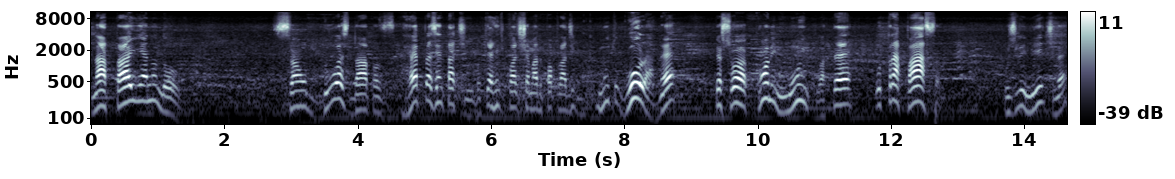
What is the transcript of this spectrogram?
Natal e Ano Novo são duas datas representativas, que a gente pode chamar do popular de muito gula, né? pessoa come muito, até ultrapassa os limites, né?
